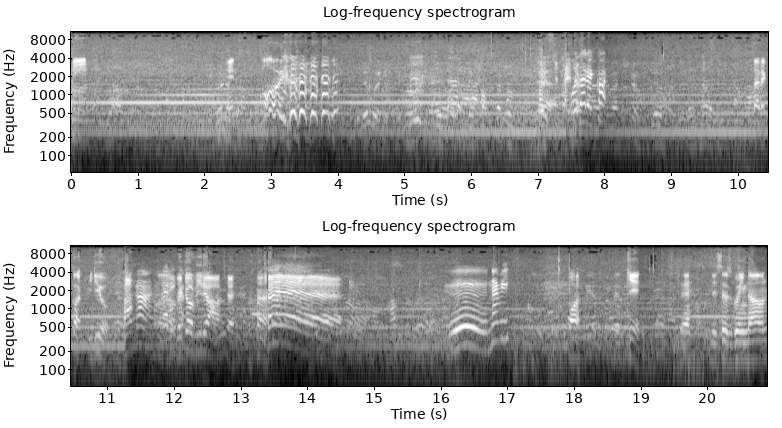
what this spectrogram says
！Me。哎。我在 record，record video，哈，在 record video，OK，嘿。Ooh, Navi. Okay. Yeah, this is going down.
